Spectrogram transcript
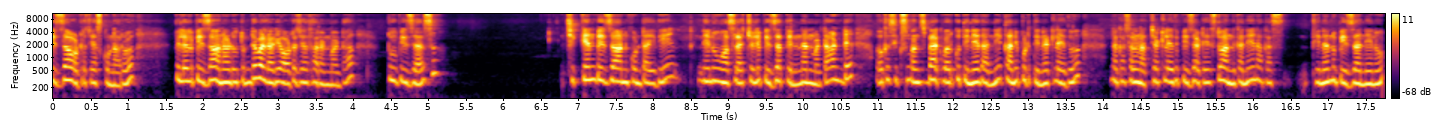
పిజ్జా ఆర్డర్ చేసుకున్నారు. పిల్లలు పిజ్జా అని అడుగుతుంటే వాళ్ళు డాడీ ఆర్డర్ చేశారనమాట టూ పిజ్జాస్ చికెన్ పిజ్జా అనుకుంటా ఇది. నేను అసలు యాక్చువల్లీ పిజ్జా తిన్నానమాట. అంటే ఒక సిక్స్ మంత్స్ బ్యాక్ వరకు తినేదాన్ని కానీ ఇప్పుడు తినట్లేదు. నాకు అసలు నచ్చట్లేదు పిజ్జా టేస్ట్ అందుకని నాకు తినను పిజ్జా నేను.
